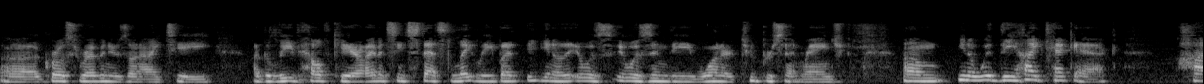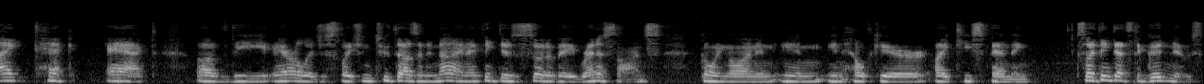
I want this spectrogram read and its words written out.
uh, gross revenues on IT. I believe healthcare. I haven't seen stats lately, but you know it was it was in the one or two percent range. Um, you know, with the HITECH Act, High Tech Act of the ARRA legislation, 2009, I think there's sort of a renaissance going on in, in, in healthcare IT spending. So I think that's the good news.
